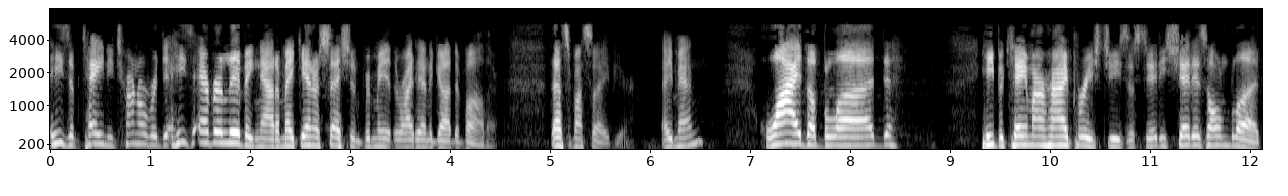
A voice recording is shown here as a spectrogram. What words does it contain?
he's obtained eternal redemption. He's ever living now to make intercession for me at the right hand of God the Father. That's my Savior. Amen. Why the blood? He became our high priest, Jesus did. He shed his own blood.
